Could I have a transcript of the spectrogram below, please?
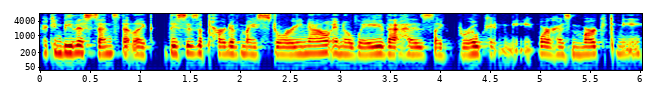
there can be this sense that like this is a part of my story now in a way that has like broken me or has marked me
